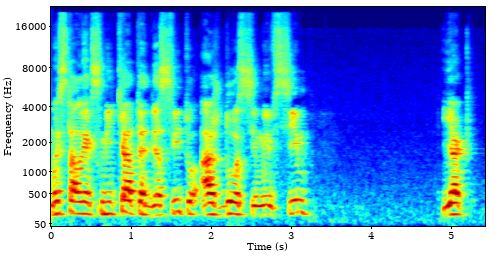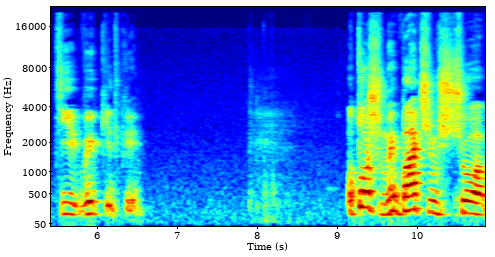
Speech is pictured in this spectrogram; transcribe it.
Ми стали як сміття те для світу, аж досі ми всім, як ті викидки. Отож, ми бачимо, що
